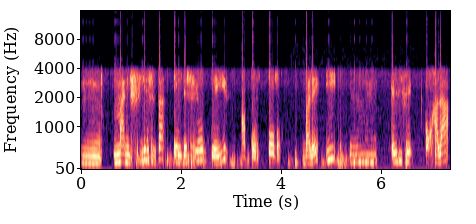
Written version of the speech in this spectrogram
mm, manifiesta el deseo de ir a por todo, ¿vale? Y mm, él dice, ojalá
